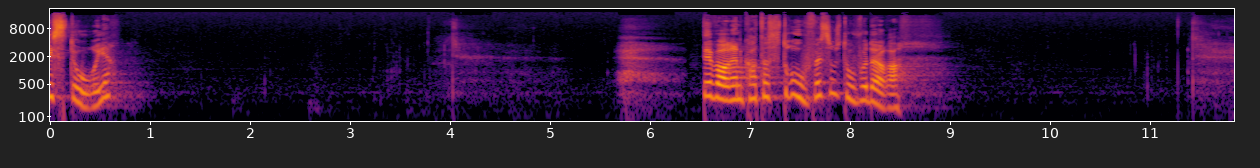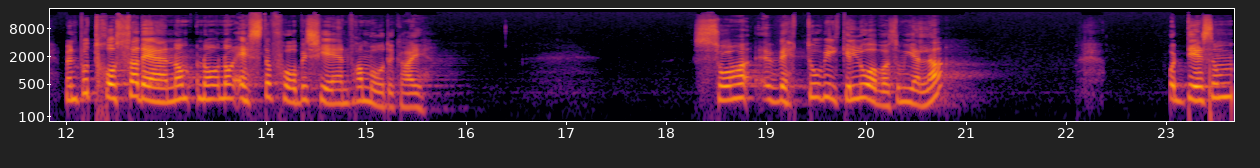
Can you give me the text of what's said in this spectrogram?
historie. Det var en katastrofe som sto for døra. Men på tross av det, når, når Ester får beskjeden fra Mordekai, så vet hun hvilke lover som gjelder. Og det som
